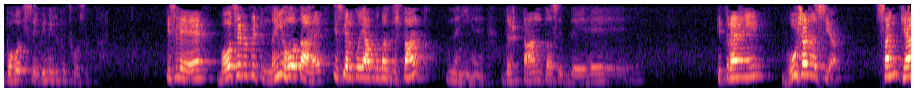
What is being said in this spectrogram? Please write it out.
बहुत से भी निरूपित हो सकता है। इसलिए बहुत से निरूपित नहीं होता है, इसके लिए कोई आपके पास दृष्टांत नहीं है। दृष्टांत सिद्ध है। इतना ही भूषण से संख्या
